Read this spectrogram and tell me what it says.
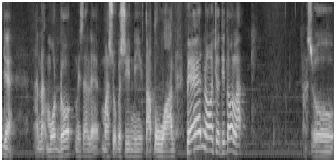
Ya, anak modok misalnya masuk ke sini tatuan, beno jadi ditolak. Masuk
